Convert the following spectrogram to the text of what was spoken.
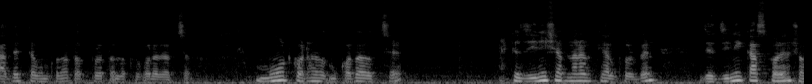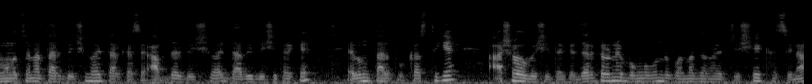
তাদের তেমন কোনো তৎপরতা লক্ষ্য করা যাচ্ছে না। মোট কথা কথা হচ্ছে, একটা জিনিস আপনারা খেয়াল করবেন যে যিনি কাজ করেন, সমালোচনা তার বেশি হয়, তার কাছে আবদার বেশি হয়, দাবি বেশি থাকে এবং তার কাছ থেকে আশাও বেশি থাকে। যার কারণে বঙ্গবন্ধু কন্যা জননেত্রী শেখ হাসিনা,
